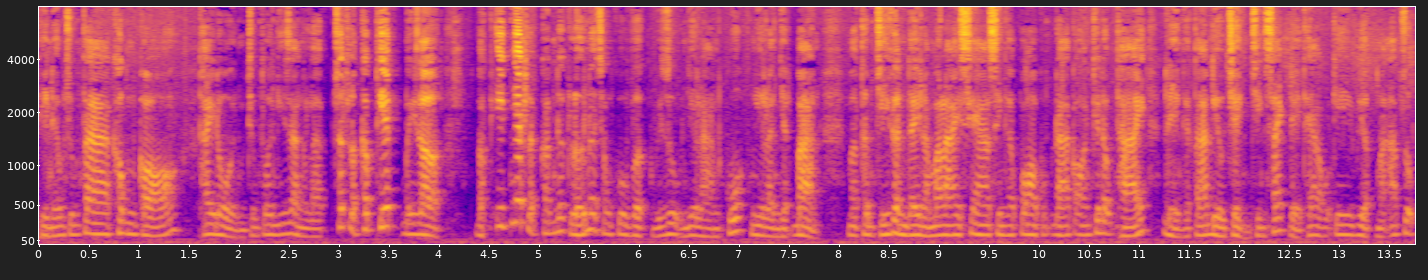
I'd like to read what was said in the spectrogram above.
thì nếu chúng ta không có thay đổi chúng tôi nghĩ rằng là rất là cấp thiết bây giờ và ít nhất là các nước lớn ở trong khu vực ví dụ như là Hàn Quốc như là Nhật Bản mà thậm chí gần đây là Malaysia, Singapore cũng đã có những cái động thái để người ta điều chỉnh chính sách để theo cái việc mà áp dụng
